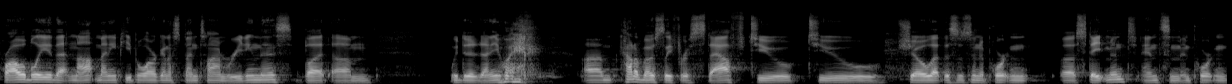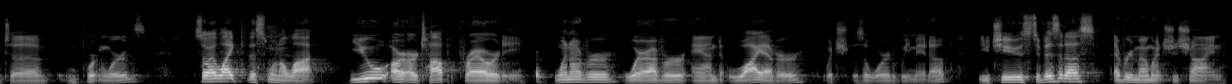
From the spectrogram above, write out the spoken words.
probably that not many people are going to spend time reading this, but um, we did it anyway. um, kind of mostly for staff to to show that this is an important uh, statement and some important uh, important words. So I liked this one a lot. You are our top priority. Whenever, wherever, and why ever, which is a word we made up, you choose to visit us, every moment should shine.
